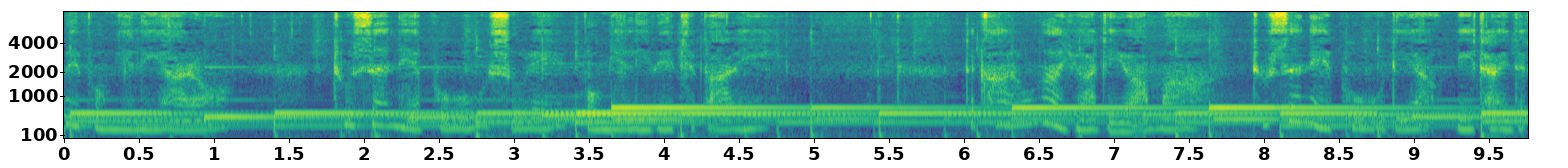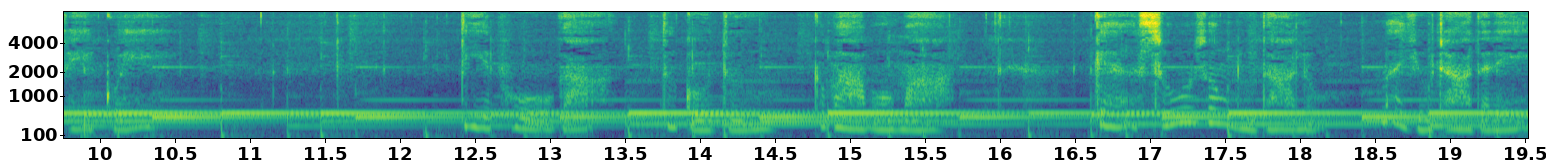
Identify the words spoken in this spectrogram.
မယ့်ပုံမြင်လေးကတော့ထူးဆန်းတဲ့ဖို့ဆိုတဲ့ပုံမြင်လေးပဲဖြစ်ပါတယ်။တခါတော့ကရွာတရွာမှာထူးဆန်းတဲ့ဖို့တယောက်နေထိုင်တဲ့ကွယ်။ဒီဖို့ကသူ့ကိုယ်သူကဘာပေါ်မှာကံအဆိုးဆုံးလူသားလို့မှတ်ယူထားတဲ့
